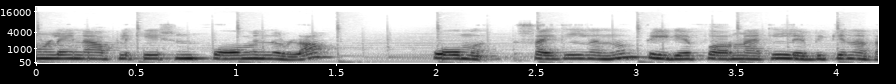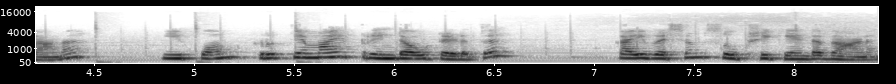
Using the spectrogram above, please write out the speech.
ഓൺലൈൻ ആപ്ലിക്കേഷൻ ഫോം എന്നുള്ള ഫോം സൈറ്റിൽ നിന്നും പി ഡി എഫ് ഫോർമാറ്റിൽ ലഭിക്കുന്നതാണ്. ഈ ഫോം കൃത്യമായി പ്രിന്റ് ഔട്ട് എടുത്ത് കൈവശം സൂക്ഷിക്കേണ്ടതാണ്.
